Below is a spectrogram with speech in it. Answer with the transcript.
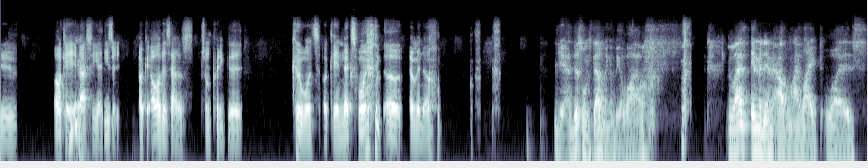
2. Okay, yeah. actually, yeah, these are okay. All of this has some pretty good, good ones. Okay, next one, uh, Eminem. Yeah, this one's definitely gonna be a while. the last Eminem album I liked was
